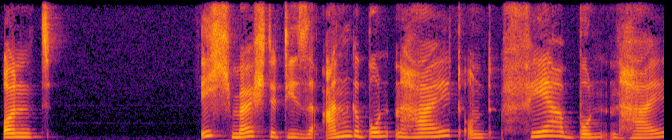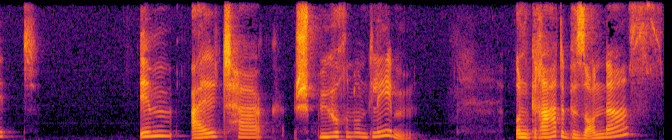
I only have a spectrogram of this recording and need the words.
Und ich möchte diese Angebundenheit und Verbundenheit im Alltag spüren und leben. Und gerade besonders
